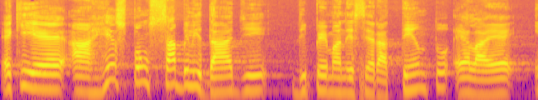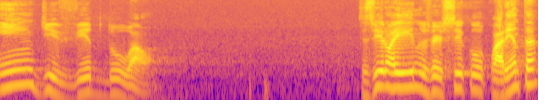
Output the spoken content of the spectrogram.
é que é a responsabilidade de permanecer atento, ela é individual. Vocês viram aí no versículo 40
